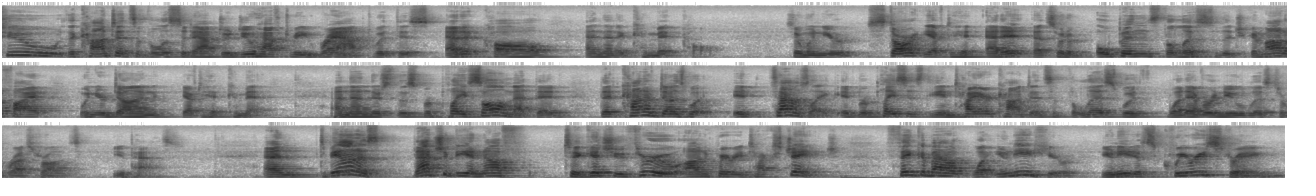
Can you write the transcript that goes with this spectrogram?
to the contents of the list adapter do have to be wrapped with this edit call and then a commit call. So when you start, you have to hit edit. That sort of opens the list so that you can modify it. When you're done, you have to hit commit. And then there's this replace all method that kind of does what it sounds like. It replaces the entire contents of the list with whatever new list of restaurants you pass. And to be honest, that should be enough to get you through on query text change. Think about what you need here. You need a query string.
